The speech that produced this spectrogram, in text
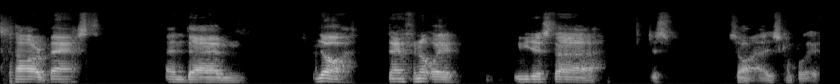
to our best. And um, no, definitely, we just uh, just sorry, I just completely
